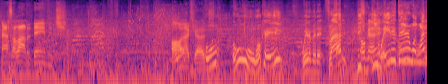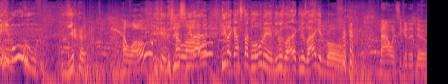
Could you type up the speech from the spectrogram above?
That's a lot of damage. Oh, nice catch. Ooh, ooh, okay. Wait a minute, Frad. He's, Okay. He waited there. Why, why did he move? Yeah. Hello? Did you see that? He like got stuck loading. He was like he was lagging, bro. Now what is he gonna do?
